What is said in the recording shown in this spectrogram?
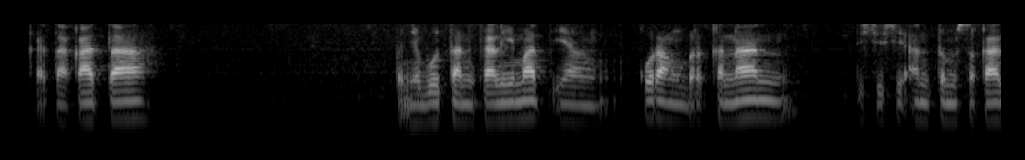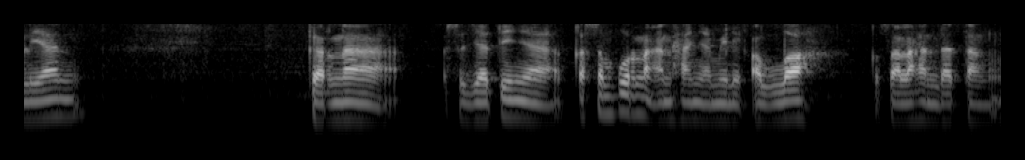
kata-kata penyebutan kalimat yang kurang berkenan di sisi antum sekalian karena sejatinya kesempurnaan hanya milik Allah kesalahan datang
